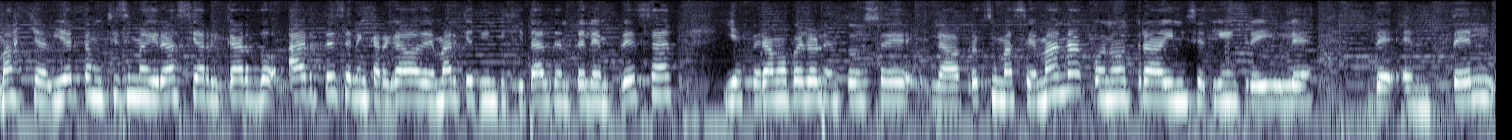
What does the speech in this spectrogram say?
más que abierta. Muchísimas gracias, Ricardo Artes, el encargado de marketing digital de Entel Empresa. Y esperamos verlo entonces la próxima semana con otra iniciativa increíble de Entel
